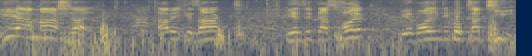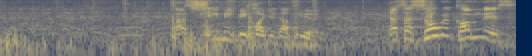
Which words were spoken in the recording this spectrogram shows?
Hier am Marstall habe ich gesagt, wir sind das Volk, wir wollen Demokratie. Fast schäme ich mich heute dafür, dass das so gekommen ist,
